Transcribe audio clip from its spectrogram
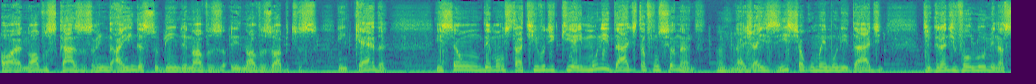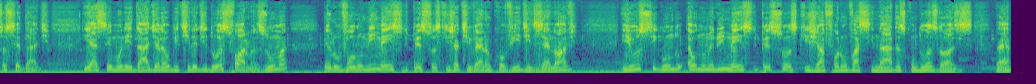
ó, novos casos ainda, ainda subindo e novos, e novos óbitos em queda, isso é um demonstrativo de que a imunidade está funcionando. né? Já existe alguma imunidade de grande volume na sociedade. E essa imunidade ela é obtida de duas formas. Uma, pelo volume imenso de pessoas que já tiveram Covid-19. E o segundo é o número imenso de pessoas que já foram vacinadas com duas doses, né?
